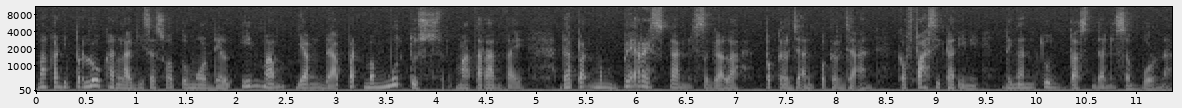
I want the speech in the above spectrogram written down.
maka diperlukan lagi sesuatu model imam yang dapat memutus mata rantai, dapat membereskan segala pekerjaan-pekerjaan kefasikan ini dengan tuntas dan sempurna.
